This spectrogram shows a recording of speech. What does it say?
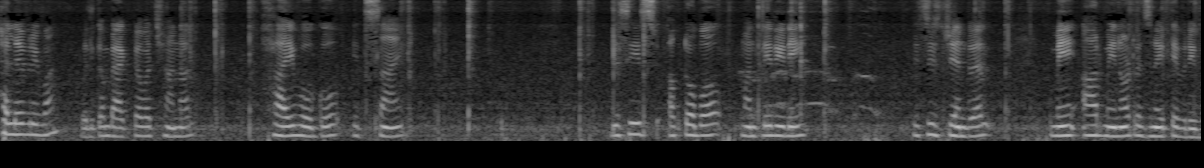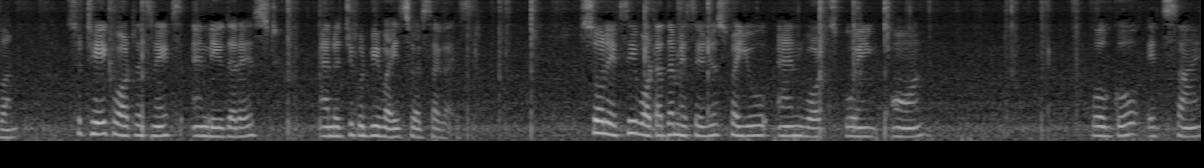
Hello everyone, welcome back to our channel. Hi Virgo, it's Sai. This is October monthly reading. This is general, may or may not resonate everyone. So take what resonates and leave the rest. Energy could be vice versa, guys. So let's see what are the messages for you and what's going on. Virgo, it's Sai.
